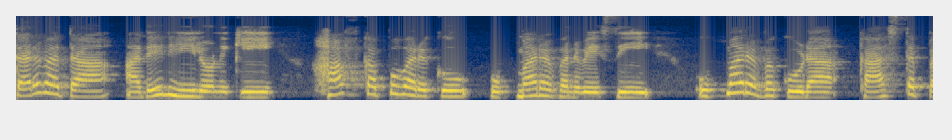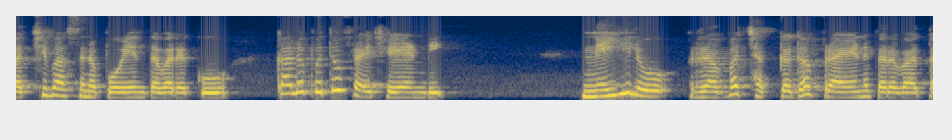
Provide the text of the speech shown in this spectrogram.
తర్వాత అదే నెయ్యిలోనికి హాఫ్ కప్పు వరకు ఉప్మా రవ్వను వేసి ఉప్మా రవ్వ కూడా కాస్త పచ్చివాసన పోయేంత వరకు కలుపుతూ ఫ్రై చేయండి. నెయ్యిలో రవ్వ చక్కగా ఫ్రై అయిన తర్వాత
